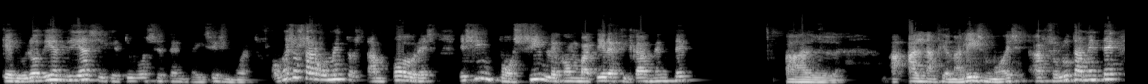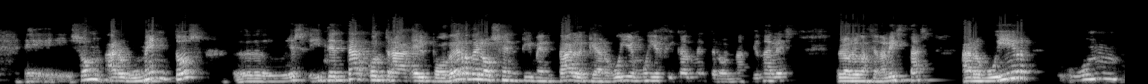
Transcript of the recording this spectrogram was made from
que duró 10 días y que tuvo 76 muertos. Con esos argumentos tan pobres es imposible combatir eficazmente al, al nacionalismo. Es absolutamente, eh, son argumentos, eh, es intentar contra el poder de lo sentimental que arguyen muy eficazmente los nacionales, los nacionalistas, arguir un,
